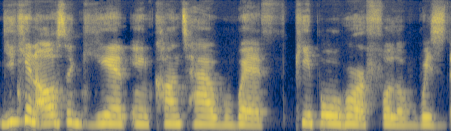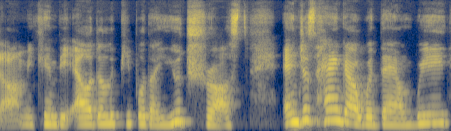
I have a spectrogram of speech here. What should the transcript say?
you can also get in contact with people who are full of wisdom. It can be elderly people that you trust, and just hang out with them. We,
